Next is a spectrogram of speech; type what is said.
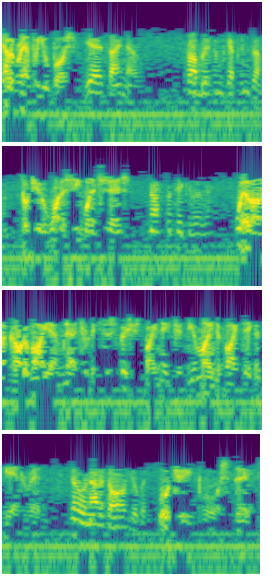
Telegram for you, boss. Yes, I know. Probably from Captain Drummond. Don't you want to see what it says? Not particularly. Well, on account of I am naturally suspicious by nature, do you mind if I take a gander at it? No, not at all, Hubert. Okay, boss, thanks.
